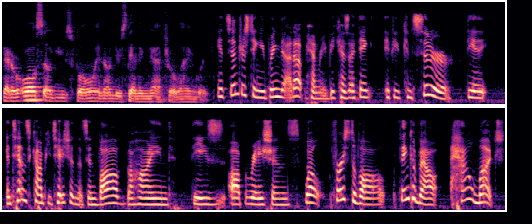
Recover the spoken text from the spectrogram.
that are also useful in understanding natural language. It's interesting you bring that up, Henry, because I think if you consider the intense computation that's involved behind these operations, well, first of all, think about how much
